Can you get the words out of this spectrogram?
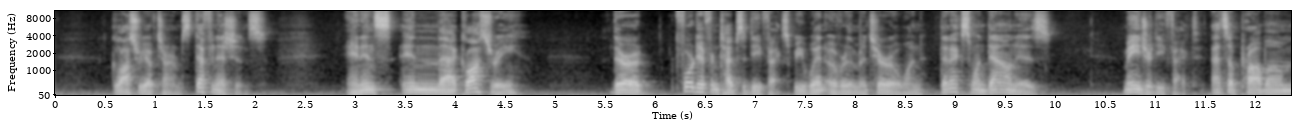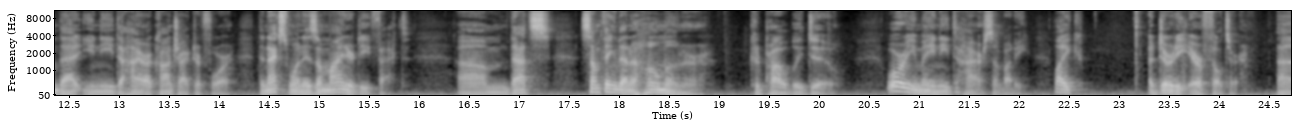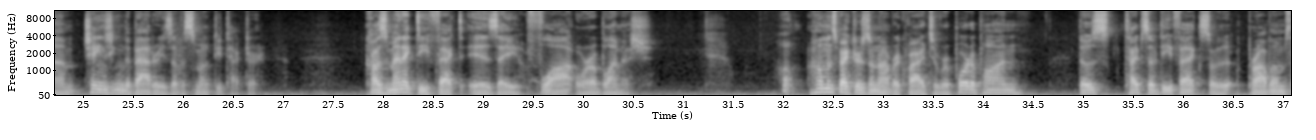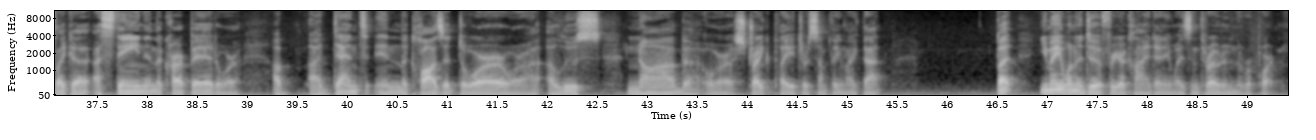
glossary of terms, definitions. And in, in that glossary, there are four different types of defects. We went over the material one. The next one down is major defect. That's a problem that you need to hire a contractor for. The next one is a minor defect. Um, that's something that a homeowner could probably do. Or you may need to hire somebody, like a dirty air filter, um, changing the batteries of a smoke detector. Cosmetic defect is a flaw or a blemish. Home inspectors are not required to report upon those types of defects or problems like a, a stain in the carpet or a, a dent in the closet door or a, a loose knob or a strike plate or something like that. But you may want to do it for your client anyways and throw it in the report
